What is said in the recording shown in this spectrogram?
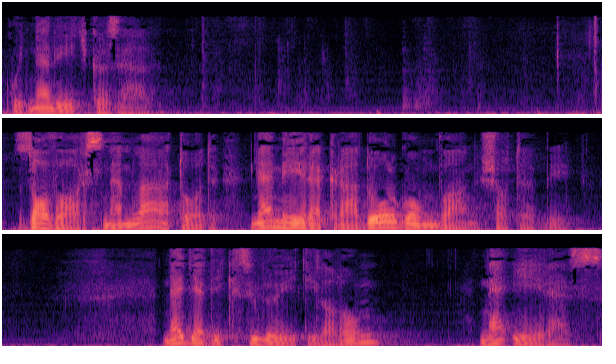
hogy ne légy közel. Zavarsz, nem látod? Nem érek rá, dolgom van, stb. Negyedik szülői tilalom, ne érezz.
